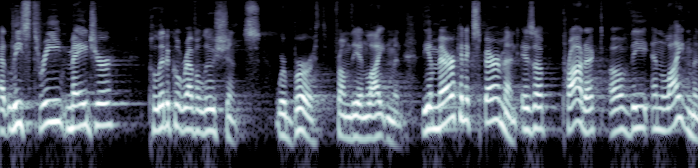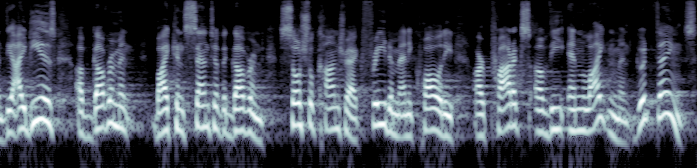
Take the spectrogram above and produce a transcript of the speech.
At least three major political revolutions were birthed from the Enlightenment. The American experiment is a product of the Enlightenment. The ideas of government by consent of the governed, social contract, freedom, and equality are products of the Enlightenment. Good things.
